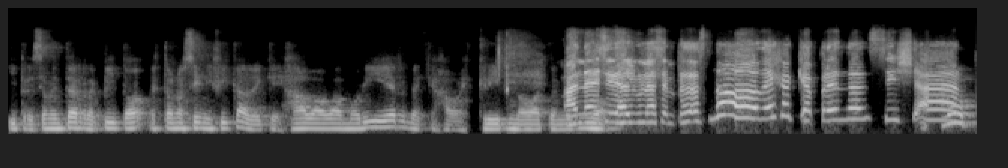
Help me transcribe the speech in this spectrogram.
y precisamente repito, esto no significa de que Java va a morir, de que JavaScript no va a tener... Van a decir algunas empresas, no, deja que aprendan C Sharp,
